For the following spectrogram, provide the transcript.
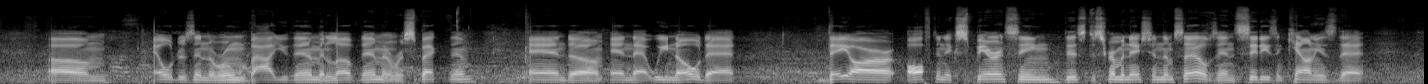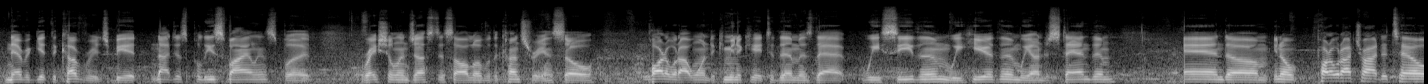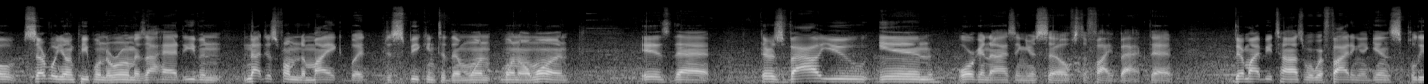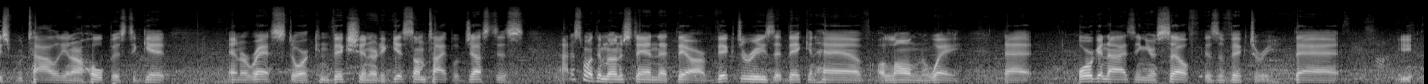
um, elders in the room value them and love them and respect them, and um, and that we know that they are often experiencing this discrimination themselves in cities and counties that never get the coverage, be it not just police violence, but racial injustice all over the country. And so, part of what I wanted to communicate to them is that we see them, we hear them, we understand them. And, um, you know, part of what I tried to tell several young people in the room is I had even, not just from the mic, but just speaking to them one, one on one, is that there's value in organizing yourselves to fight back. That there might be times where we're fighting against police brutality, and our hope is to get an arrest or a conviction or to get some type of justice. I just want them to understand that there are victories that they can have along the way. That organizing yourself is a victory. That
